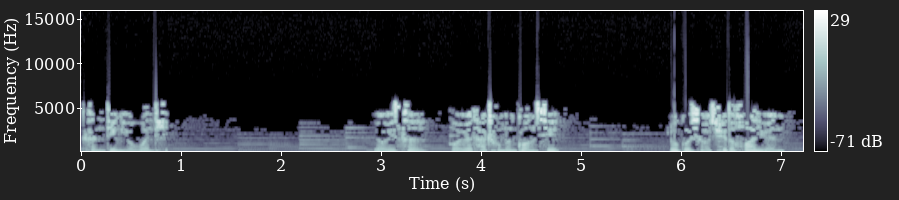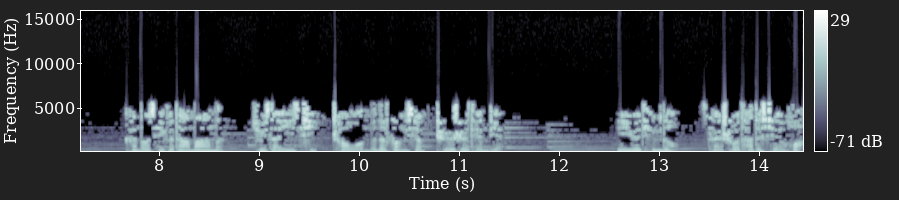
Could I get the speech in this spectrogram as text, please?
肯定有问题。有一次我约她出门逛街，路过小区的花园，看到几个大妈们。聚在一起，朝我们的方向指指点点，隐约听到在说她的闲话。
